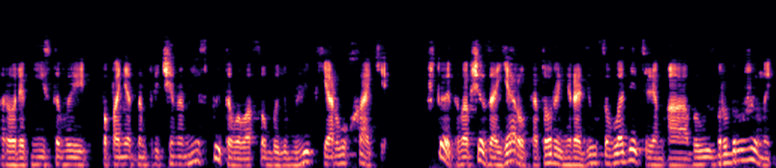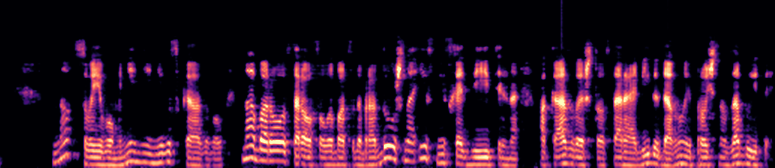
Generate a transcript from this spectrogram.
Рорик Нистовый по понятным причинам не испытывал особой любви к ярлу Хаки. Что это вообще за ярл, который не родился владетелем, а был избран дружиной? Но своего мнения не высказывал. Наоборот, старался улыбаться добродушно и снисходительно, показывая, что старые обиды давно и прочно забыты.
